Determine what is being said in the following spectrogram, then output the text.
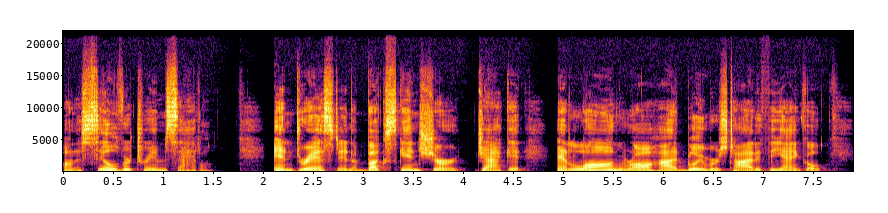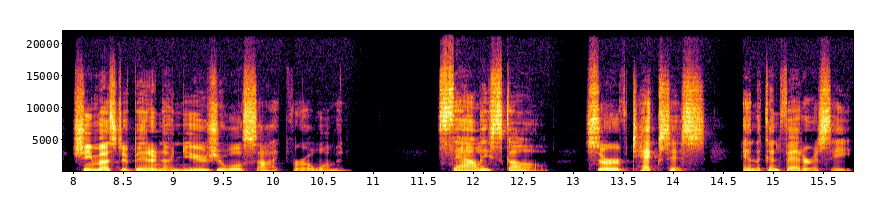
on a silver trimmed saddle, and dressed in a buckskin shirt, jacket, and long rawhide bloomers tied at the ankle, she must have been an unusual sight for a woman. Sally Skull served Texas and the Confederacy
